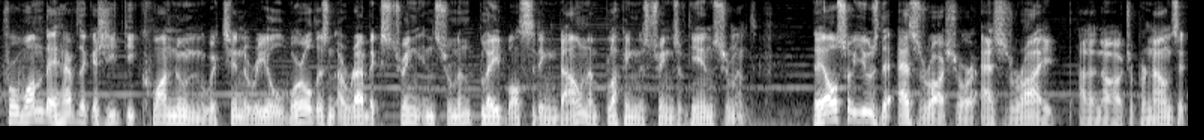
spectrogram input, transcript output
For one, they have the Khajiiti Qanun, which in the real world is an Arabic string instrument played while sitting down and plucking the strings of the instrument. They also use the Azrash or Azrai, I don't know how to pronounce it,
